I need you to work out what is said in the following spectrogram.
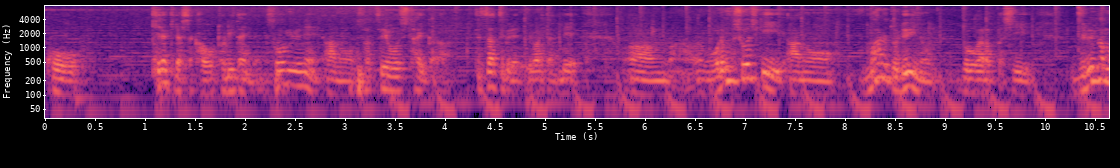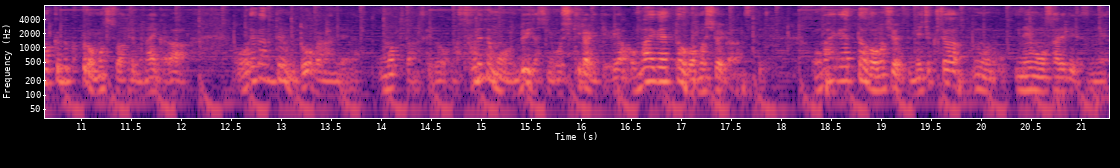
こうキラキラした顔を撮りたいみたいな。そういうねあの撮影をしたいから手伝ってくれって言われたんであーまあ俺も正直あのマルとルイの動画だったし自分が MacBookPro を持つわけでもないから俺がやってるのどうかなみたいな思ってたんですけどそれでもルイたちに押し切られて「いやお前がやった方が面白いから」っつって「お前がやった方が面白い」ってめちゃくちゃもう念を押されてですね。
